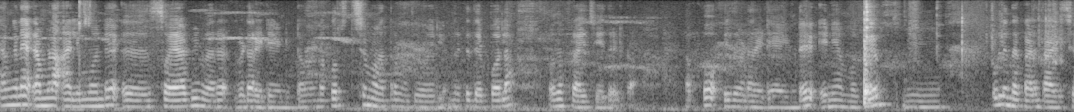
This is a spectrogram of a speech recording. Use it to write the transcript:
അങ്ങനെ നമ്മൾ അലിമോന്റെ സോയാബീൻ വരെ ഇവിടെ റെഡി ആയിട്ടോ അങ്ങനെ കുറച്ച് മാത്രം മതി ഓയിൽ എന്നിട്ട് ഇതേപോലെ ഒന്ന് ഫ്രൈ ചെയ്തെടുക്കാം. അപ്പോൾ ഇതിവിടെ റെഡി ആയിട്ടുണ്ട്. ഇനി നമുക്ക് ഉള്ളി തക്കാളി താഴ്ച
